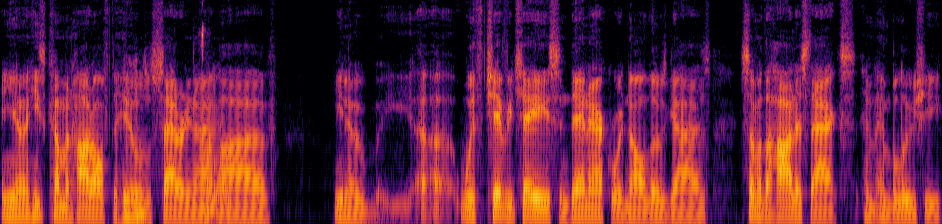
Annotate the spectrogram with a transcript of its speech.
And, you know, he's coming hot off the mm-hmm. heels of Saturday Night Oh, yeah. Live, you know, uh, with Chevy Chase and Dan Aykroyd and all those guys, some of the hottest acts, and, and Belushi,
